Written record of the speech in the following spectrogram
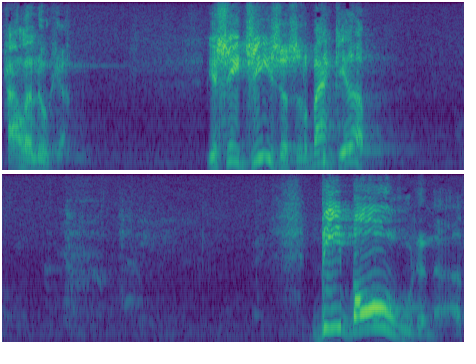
Hallelujah. You see, Jesus will back you up. Be bold enough.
